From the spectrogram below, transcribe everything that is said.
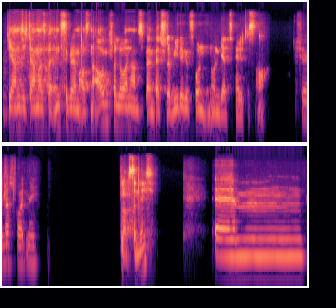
Die haben sich damals bei Instagram aus den Augen verloren, haben sich beim Bachelor wiedergefunden und jetzt hält es auch. Schön, das freut mich. Glaubst du nicht? Ähm,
